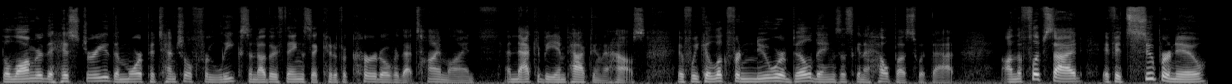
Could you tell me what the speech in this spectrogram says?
The longer the history, the more potential for leaks and other things that could have occurred over that timeline, and that could be impacting the house. If we could look for newer buildings, that's going to help us with that. On the flip side, if it's super new,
